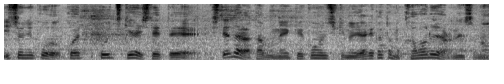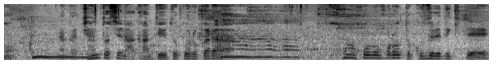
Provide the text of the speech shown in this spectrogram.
一緒にこうこうやってこういう付き合いしててしてたら多分ね結婚式のやり方も変わるやろねそのなんかちゃんとせなあかんっていうところからあほろほろほろっと崩れてきて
